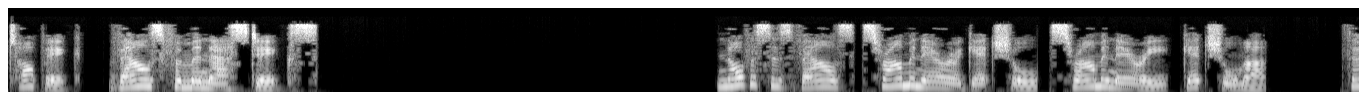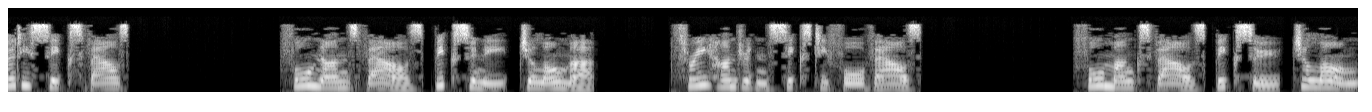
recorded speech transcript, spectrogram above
Topic: Vows for monastics. Novices' vows Sramanera Getshul, Sramaneri, Getshulma 36 vows Full nuns' vows Bhiksuni, Gelongma 364 vows Full monks' vows Bhiksu, Gelong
